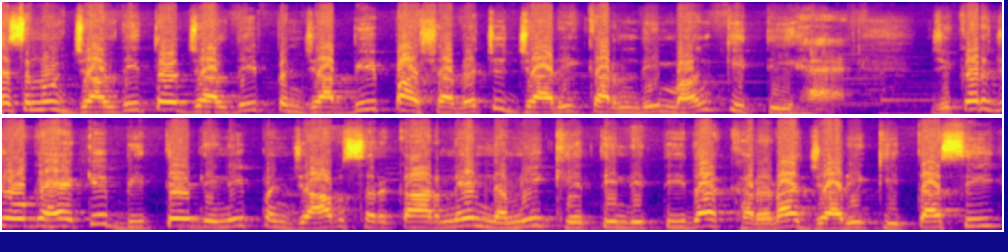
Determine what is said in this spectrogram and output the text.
ਇਸ ਨੂੰ ਜਲਦੀ ਤੋਂ ਜਲਦੀ ਪੰਜਾਬੀ ਭਾਸ਼ਾ ਵਿੱਚ ਜਾਰੀ ਕਰਨ ਦੀ ਮੰਗ ਕੀਤੀ ਹੈ। ਜ਼ਿਕਰਯੋਗ ਹੈ ਕਿ ਬੀਤੇ ਦਿਨੀ ਪੰਜਾਬ ਸਰਕਾਰ ਨੇ ਨਵੀਂ ਖੇਤੀ ਨੀਤੀ ਦਾ ਖਰੜਾ ਜਾਰੀ ਕੀਤਾ ਸੀ।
